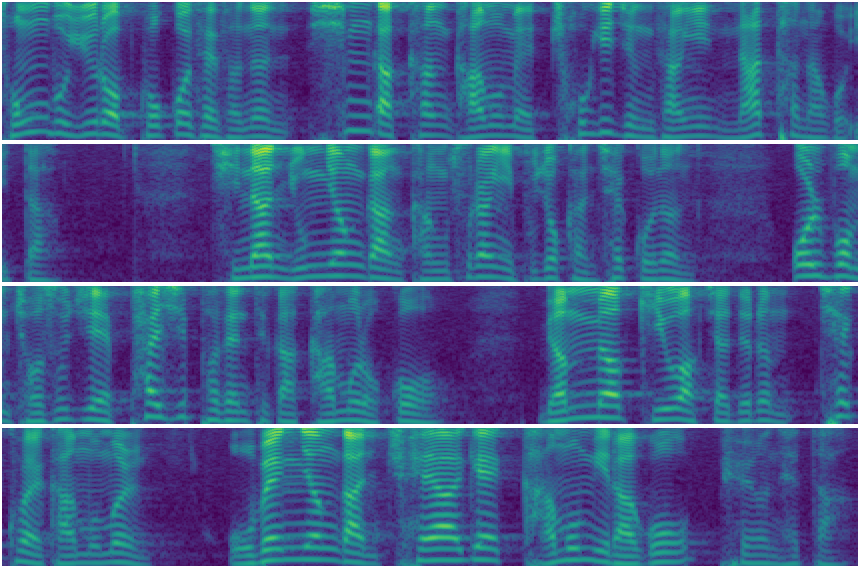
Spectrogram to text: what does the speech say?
동부 유럽 곳곳에서는 심각한 가뭄의 초기 증상이 나타나고 있다. 지난 6년간 강수량이 부족한 체코는 올봄 저수지의 80%가 가물었고 몇몇 기후학자들은 체코의 가뭄을 500년간 최악의 가뭄이라고 표현했다.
